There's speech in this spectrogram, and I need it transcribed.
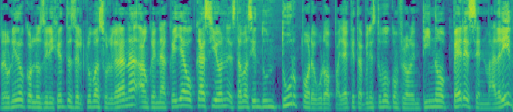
reunido con los dirigentes del club azulgrana, aunque en aquella ocasión estaba haciendo un tour por Europa, ya que también estuvo con Florentino Pérez en Madrid.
